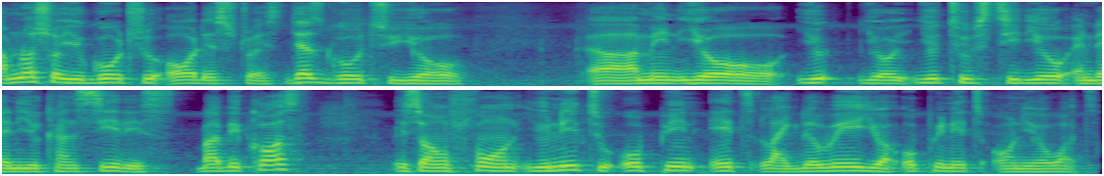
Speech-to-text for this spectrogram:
i'm not sure you go through all the stress. Just go to your uh, i mean your you, your youtube studio and then you can see this. But because it's on phone you need to open it like the way you're opening it on your what?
